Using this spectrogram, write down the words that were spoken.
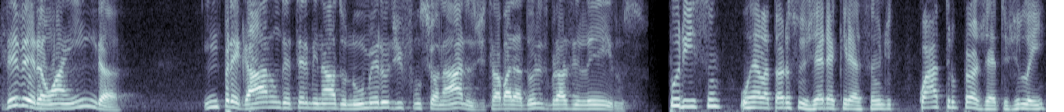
Deverão ainda empregar um determinado número de funcionários, de trabalhadores brasileiros. Por isso, o relatório sugere a criação de quatro projetos de lei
